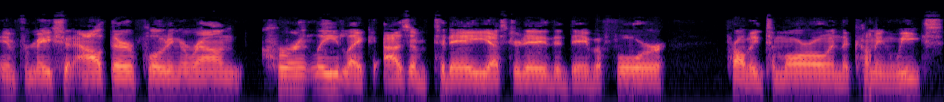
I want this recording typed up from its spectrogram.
information out there floating around currently, like as of today, yesterday, the day before, probably tomorrow in the coming weeks,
